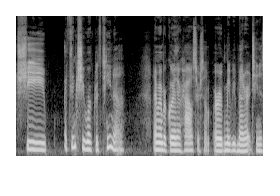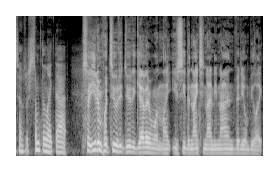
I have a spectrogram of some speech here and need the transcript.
she. I think she worked with Teena. I remember going to their house or something, or maybe met her at Teena's house or something like that. So you didn't put two to two together when like you see the 1999 video and be like,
